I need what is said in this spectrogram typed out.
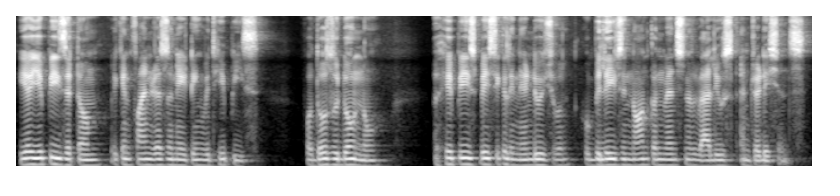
Here, yippie is a term we can find resonating with hippies. For those who don't know, a hippie is basically an individual who believes in non conventional values and traditions.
